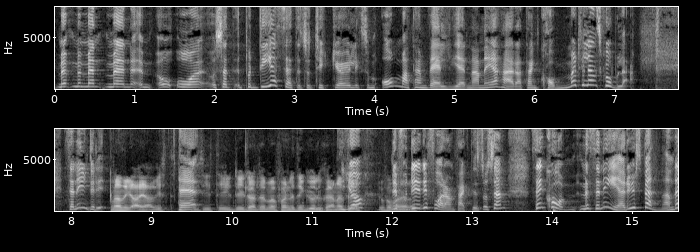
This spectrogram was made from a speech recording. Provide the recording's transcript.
men, men, men, och, och, och så på det sättet så tycker jag ju liksom om att han väljer när han är här att han kommer till en skola. Sen är ju inte det... Ja, men ja, ja visst. Eh. Precis. Det, är, det är klart att man får en liten guldstjärna för Ja, det. får det, får- ändå. det, det får han faktiskt. Och sen, sen kom, men sen är det ju spännande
